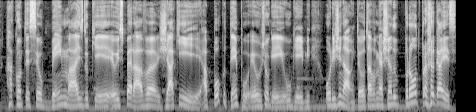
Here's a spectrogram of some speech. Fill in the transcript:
aconteceu bem mais do que eu esperava, já que há pouco tempo eu joguei o game original. Então eu tava me achando pronto para jogar esse.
